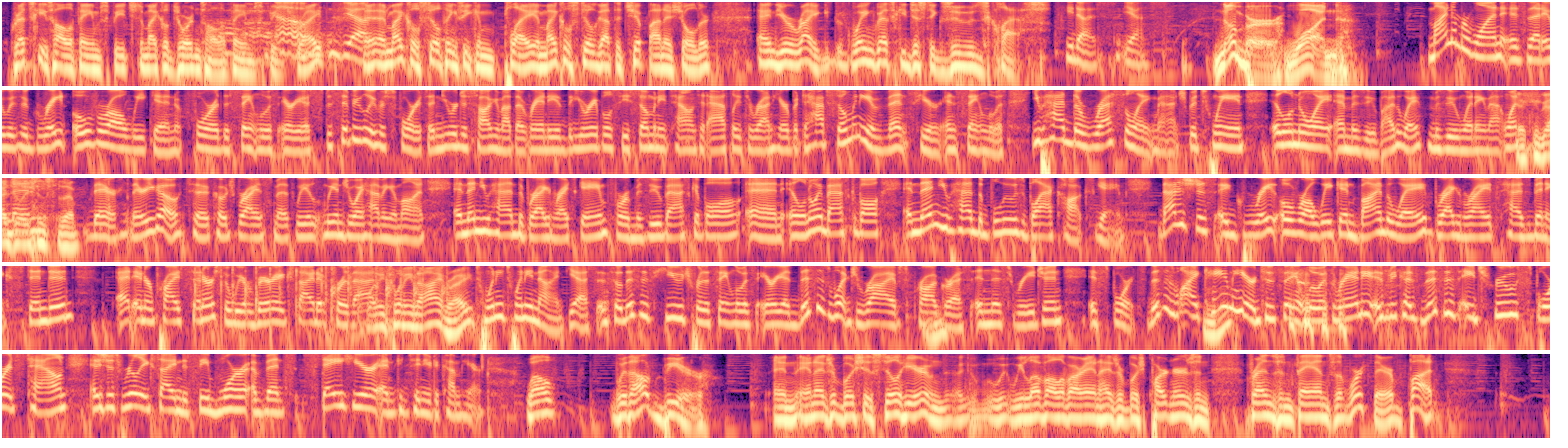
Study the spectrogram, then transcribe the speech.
Gretzky's Hall of Fame speech to Michael Jordan's Hall of Fame speech, Oh, right? yeah. And, and Michael still thinks he can play, and Michael still got the chip on his shoulder. And you're right, Wayne Gretzky just exudes class. He does, yes. Number one. My number one is that it was a great overall weekend for the St. Louis area, specifically for sports. And you were just talking about that, Randy. that You were able to see so many talented athletes around here, but to have so many events here in St. Louis. You had the wrestling match between Illinois and Mizzou. By the way, Mizzou winning that one. Yeah, congratulations to them. There, there you go to Coach Brian Smith. We we enjoy having him on. And then you had the bragging rights game for Mizzou basketball and Illinois basketball, and then you had the Blues Blackhawks game. That is just a great overall weekend. By the way, bragging rights has been extended at Enterprise Center, so we are very excited for that. 2029, right? 2029, yes. And so this is huge for the St. Louis area. This is what drives progress in this region is sports. This is why I mm-hmm. came here to St. Louis, Randy, is because this is a true sports town. And it's just really exciting to see more events stay here and continue to come here. Well, without beer, and Anheuser-Busch is still here, and uh, we, we love all of our Anheuser-Busch partners and friends and fans that work there, but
